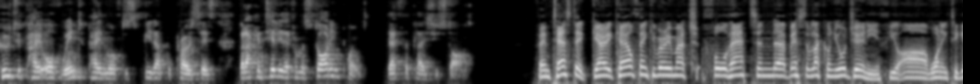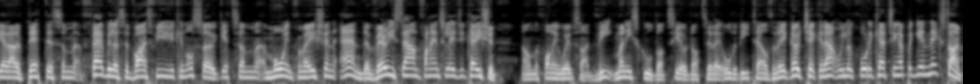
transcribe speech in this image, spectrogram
who to pay off, when to pay them off to speed up the process. But I can tell you that from a starting point, that's the place you start. Fantastic. Gary Kale, thank you very much for that and uh, best of luck on your journey. If you are wanting to get out of debt, there's some fabulous advice for you. You can also get some more information and a very sound financial education on the following website, themoneyschool.co.za. All the details are there. Go check it out we look forward to catching up again next time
